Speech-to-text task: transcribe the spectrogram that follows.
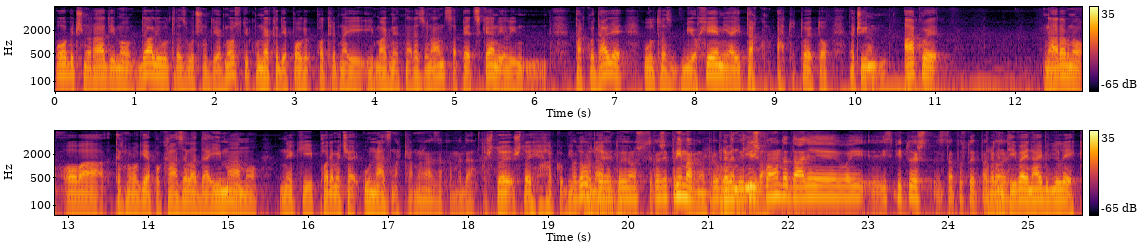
obično radimo da li ultrazvučnu diagnostiku, nekad je potrebna i, i magnetna rezonanca, PET scan ili tako dalje, ultrabiohemija i tako. Eto, to je to. Znači, ako je naravno ova tehnologija pokazala da imamo neki poremećaj u naznakama. U naznakama, da. Što je, što je jako bitno. Pa dobro, to je, to je ono što se kaže primarno. Prvo Preventiva. vidiš, pa onda dalje ovaj, ispituješ šta postoji. Pa Preventiva je... je najbolji lek.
